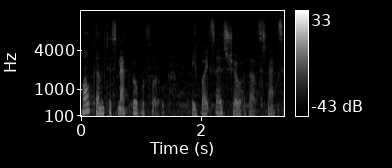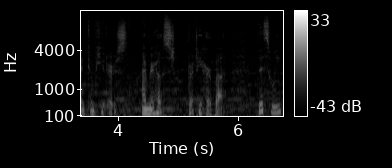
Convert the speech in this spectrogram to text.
Welcome to Snack Overflow, a bite sized show about snacks and computers. I'm your host, Dorothy Herpa. This week,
